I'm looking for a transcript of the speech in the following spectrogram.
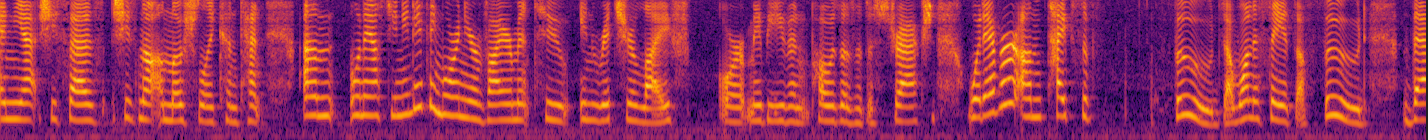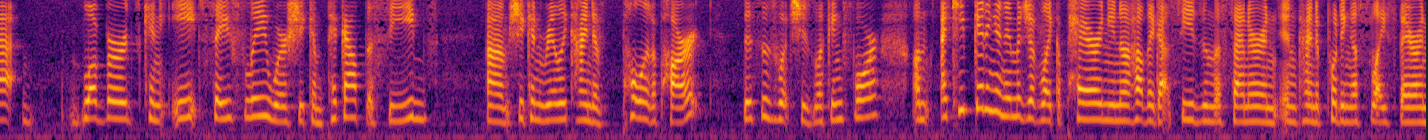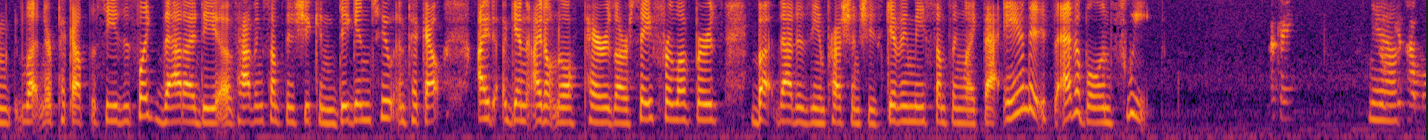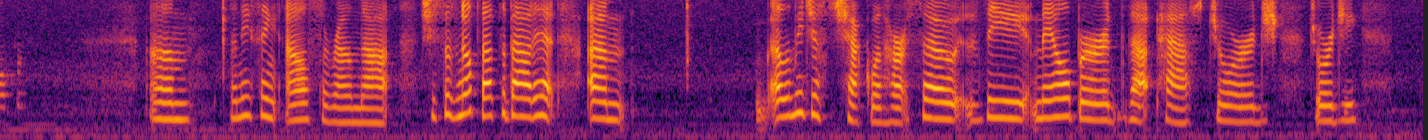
and yet she says she's not emotionally content. Um, when I asked, do you need anything more in your environment to enrich your life, or maybe even pose as a distraction? Whatever um, types of foods, I want to say it's a food that lovebirds can eat safely, where she can pick out the seeds. Um, she can really kind of pull it apart. This is what she's looking for. Um, I keep getting an image of like a pear, and you know how they got seeds in the center, and, and kind of putting a slice there and letting her pick out the seeds. It's like that idea of having something she can dig into and pick out. I again, I don't know if pears are safe for lovebirds, but that is the impression she's giving me. Something like that, and it's edible and sweet. Okay, Yeah. give her more fruits. Um, anything else around that? She says, nope, that's about it. Um, uh, let me just check with her. So the male bird that passed, George, Georgie,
